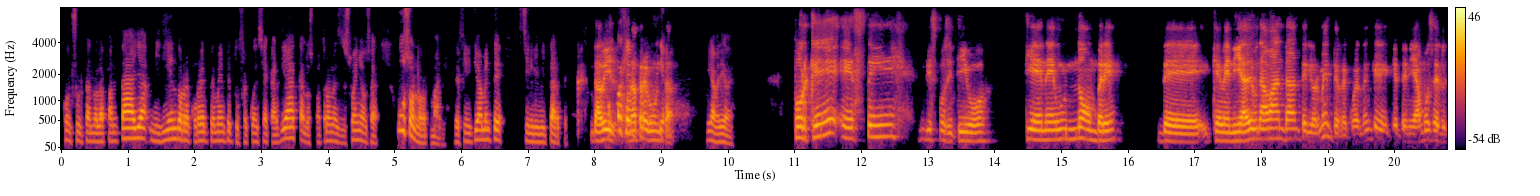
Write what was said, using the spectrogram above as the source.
consultando la pantalla, midiendo recurrentemente tu frecuencia cardíaca, los patrones de sueño, o sea, uso normal, definitivamente sin limitarte. David, una pregunta. Dígame, dígame. ¿Por qué este dispositivo tiene un nombre de, que venía de una banda anteriormente? Recuerden que, teníamos el,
